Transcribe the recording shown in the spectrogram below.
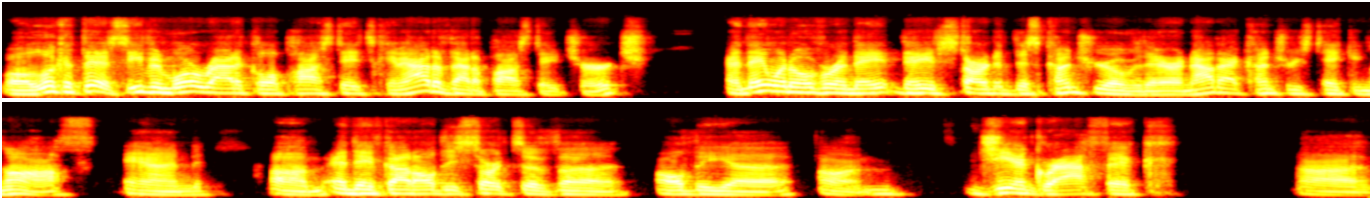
Well, look at this. Even more radical apostates came out of that apostate church, and they went over and they they started this country over there, and now that country's taking off, and um, and they've got all these sorts of uh, all the uh, um, geographic uh,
